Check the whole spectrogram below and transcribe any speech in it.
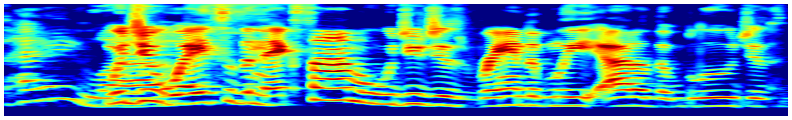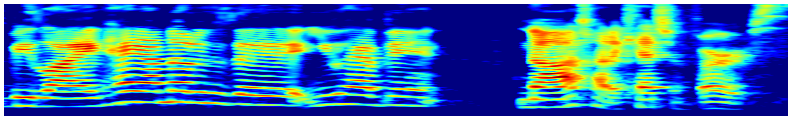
Hey, love. Would you wait till the next time, or would you just randomly out of the blue just be like, "Hey, I noticed that you haven't." No, I try to catch him first.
